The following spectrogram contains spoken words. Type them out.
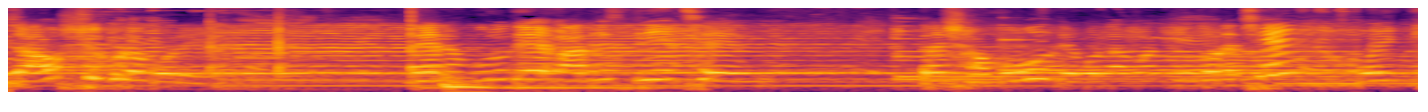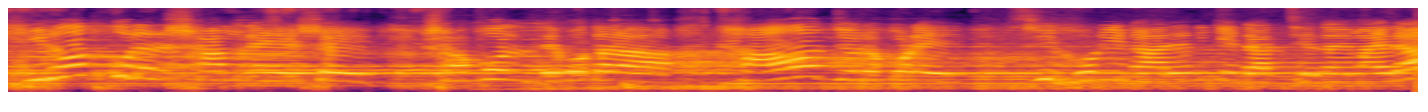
যাও শীঘ্র করে। গুরুদেব আদেশ দিয়েছেন। তাই সকল কি করেছে, ওই ক্ষীরোদ সামনে এসে সকল দেবতারা হাত জোড়ো করে শ্রী হরি নারায়ণকে ডাকছে। তাই মায়েরা,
